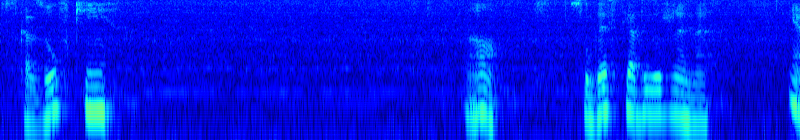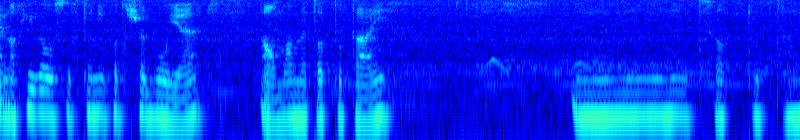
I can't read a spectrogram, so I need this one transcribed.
wskazówki? O, sugestia drużyny. Nie, no Heroesów to nie potrzebuję. O, mamy to tutaj. Yy, co tutaj?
